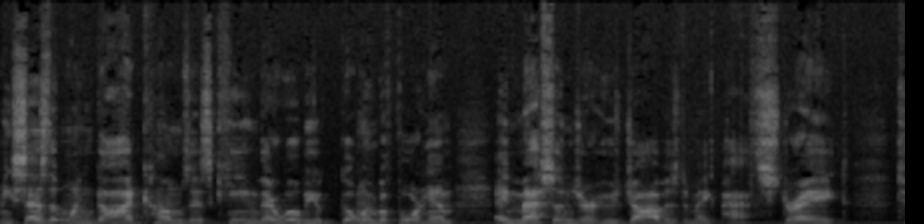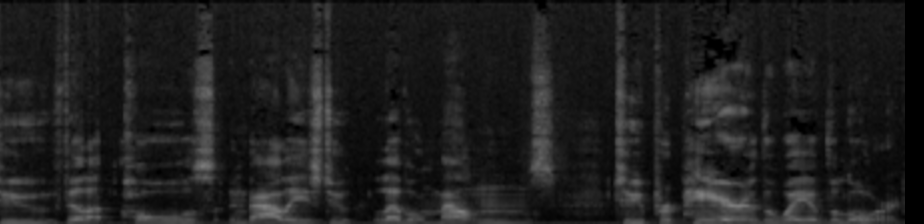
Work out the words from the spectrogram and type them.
he says that when God comes as king, there will be going before him a messenger whose job is to make paths straight, to fill up holes and valleys, to level mountains, to prepare the way of the Lord.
